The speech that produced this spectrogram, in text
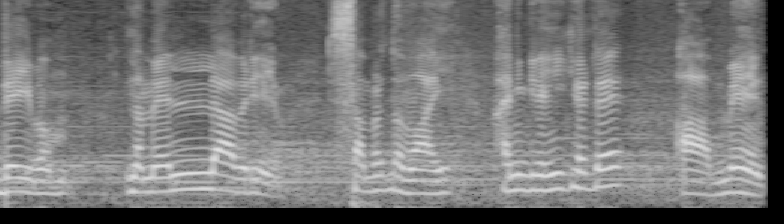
ദൈവം നമ്മെല്ലാവരെയും സമൃദ്ധമായി അനുഗ്രഹിക്കട്ടെ. ആ മേൻ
